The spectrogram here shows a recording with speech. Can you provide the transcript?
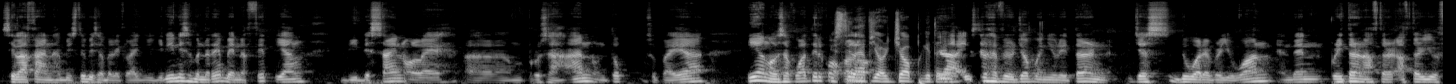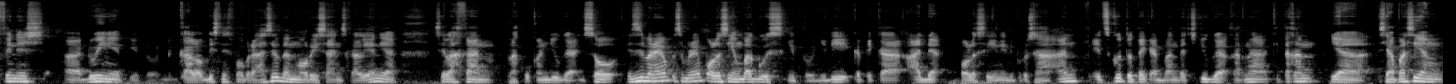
silakan habis itu bisa balik lagi jadi ini sebenarnya benefit yang didesain oleh um, perusahaan untuk supaya Iya nggak usah khawatir kok. You still kalau, have your job gitu ya. Yeah, you still have your job when you return. Just do whatever you want and then return after after you finish uh, doing it gitu. Kalau bisnis mau berhasil dan mau resign sekalian ya silahkan lakukan juga. So ini sebenarnya sebenarnya policy yang bagus gitu. Jadi ketika ada policy ini di perusahaan, it's good to take advantage juga karena kita kan ya siapa sih yang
